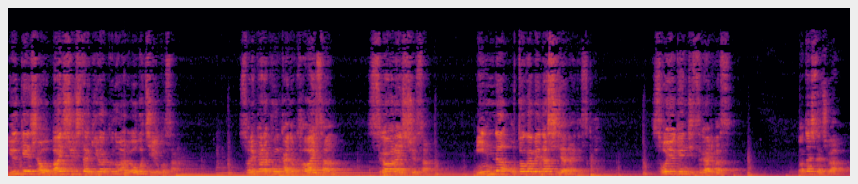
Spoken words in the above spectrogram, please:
有権者を買収した疑惑のある小渕優子さん。それから今回の河合さん菅原一秀さん。みんなお咎めなしじゃないですか。そういう現実があります。私たちは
